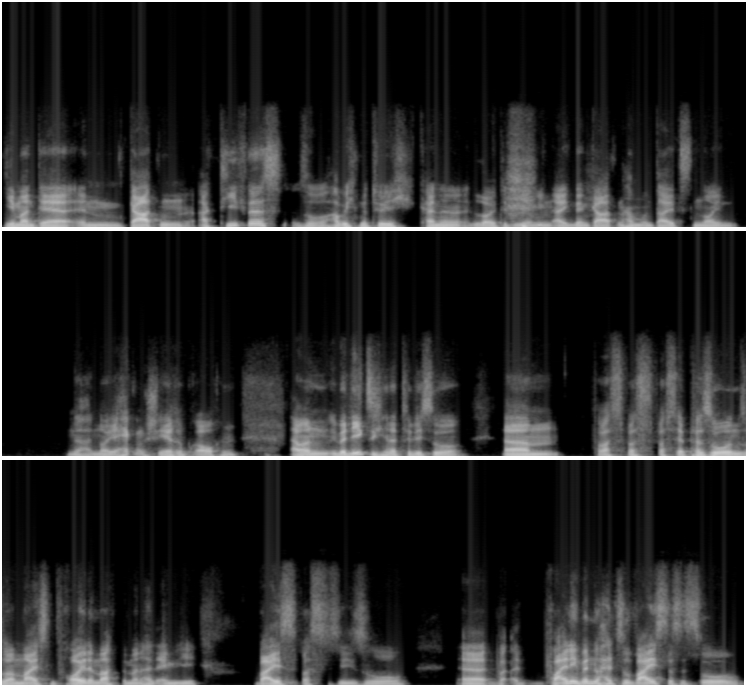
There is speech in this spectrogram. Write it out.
jemand, der im Garten aktiv ist? So habe ich natürlich keine Leute, die irgendwie einen eigenen Garten haben und da jetzt einen neuen, eine neue Heckenschere brauchen. Aber man überlegt sich natürlich so, ähm, was, was, was der Person so am meisten Freude macht, wenn man halt irgendwie weiß, was sie so, äh, vor allen Dingen, wenn du halt so weißt, dass es so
